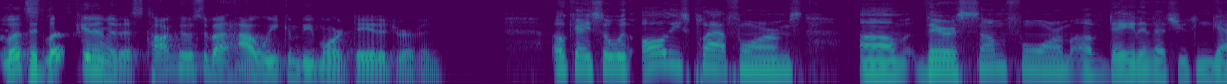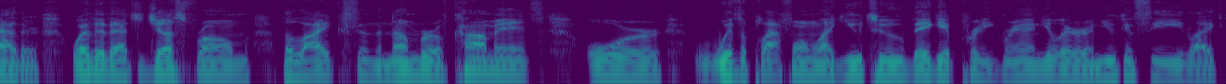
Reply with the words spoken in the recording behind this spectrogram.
Let's the, let's get into this. Talk to us about how we can be more data driven. Okay, so with all these platforms, um, there is some form of data that you can gather, whether that's just from the likes and the number of comments, or with a platform like YouTube, they get pretty granular and you can see like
